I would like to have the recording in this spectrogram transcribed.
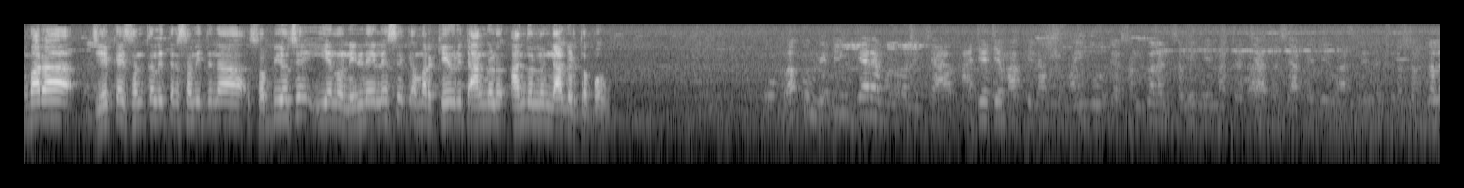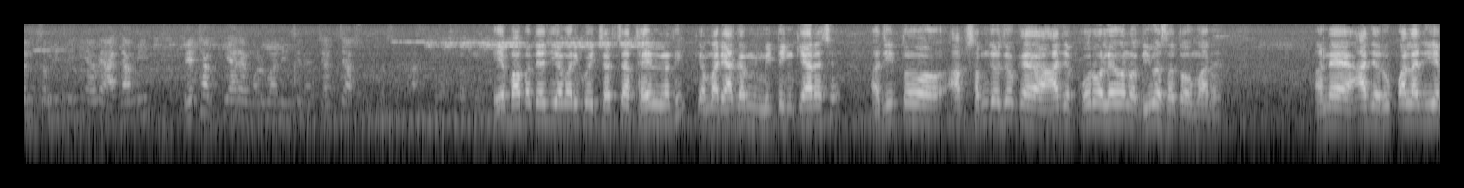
અમારા જે કંઈ સંકલિત સમિતિના સભ્યો છે એ એનો નિર્ણય લેશે કે અમારે કેવી રીતે આંગળ, આંદોલનને આગળ ધપાવવું. સંકલન સમિતિમાં બેઠક ક્યારે મળવાની છે અને ચર્ચા શું થશે? એ બાબતે હજી અમારી કોઈ ચર્ચા થયેલ નથી કે અમારી આગામી મિટિંગ ક્યારે છે. હજી તો આપ સમજો છો કે આજે પોરો લેવાનો દિવસ હતો અમારે. અને આજે રૂપાલાજીએ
